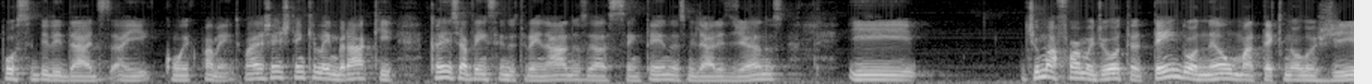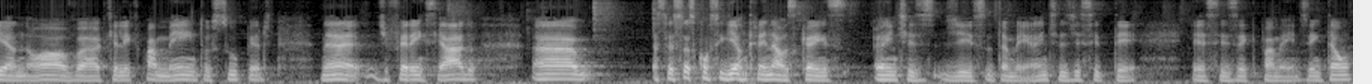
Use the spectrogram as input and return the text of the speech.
possibilidades aí com o equipamento, mas a gente tem que lembrar que cães já vêm sendo treinados há centenas, milhares de anos e de uma forma ou de outra, tendo ou não uma tecnologia nova, aquele equipamento super né, diferenciado, uh, as pessoas conseguiam treinar os cães antes disso também, antes de se ter esses equipamentos. Então,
